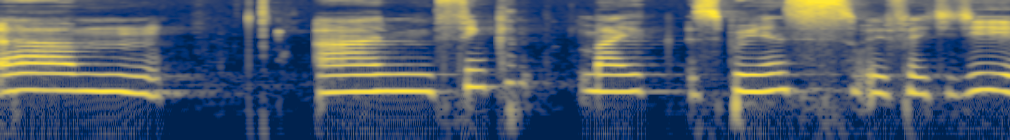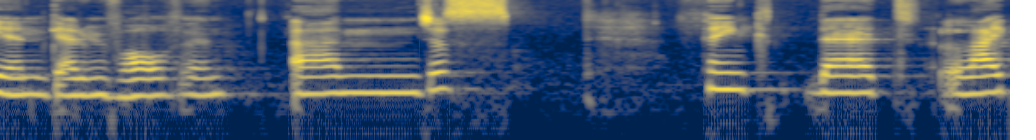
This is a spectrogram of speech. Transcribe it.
um, I'm thinking my experience with HG and get involved. And um, just think that like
